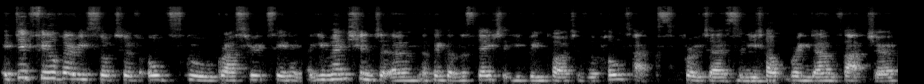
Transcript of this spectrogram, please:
It did feel very sort of old school grassrootsy. You mentioned, um, I think, on the stage that you'd been part of the poll tax protests and you'd helped bring down Thatcher.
